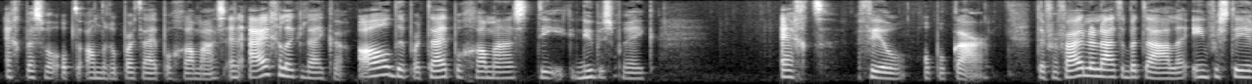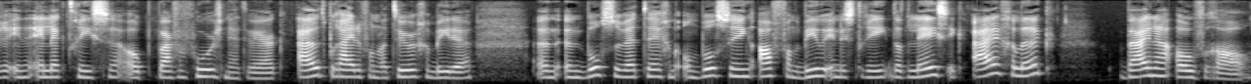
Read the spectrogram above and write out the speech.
echt best wel op de andere partijprogramma's. En eigenlijk lijken al de partijprogramma's die ik nu bespreek echt veel op elkaar. De vervuiler laten betalen, investeren in een elektrisch openbaar vervoersnetwerk, uitbreiden van natuurgebieden, een, een bossenwet tegen de ontbossing, af van de bio-industrie. Dat lees ik eigenlijk bijna overal.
